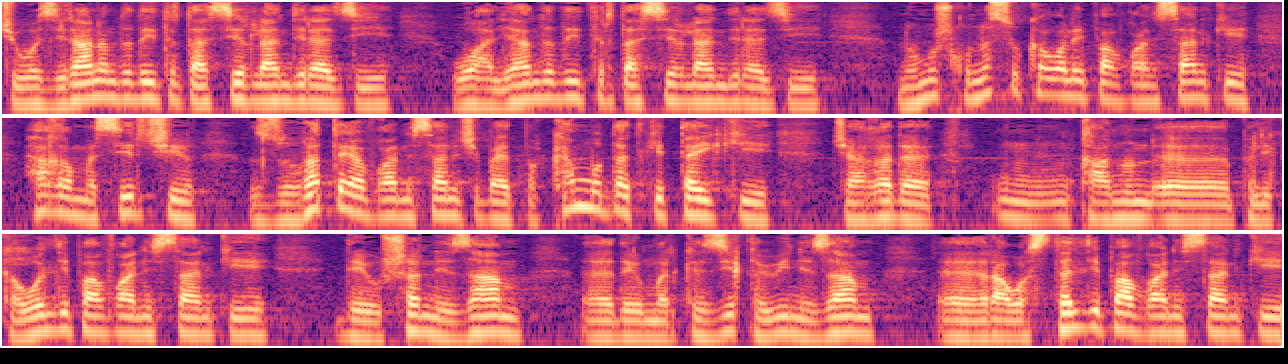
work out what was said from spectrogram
چې وزیران هم د دوی تر تاثیر لاندې راځي والیان د دوی تر تاثیر لاندې راځي نو موږ خو نسو کولای په افغانستان کې هغه مسیر چې ضرورت دی افغانستان چې باید په کم مدت کې طی کړي چې هغه د قانون پلي کول دي په افغانستان کې د یو ښه نظام د یو مرکزي قوي نظام راوستل دي په افغانستان کې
